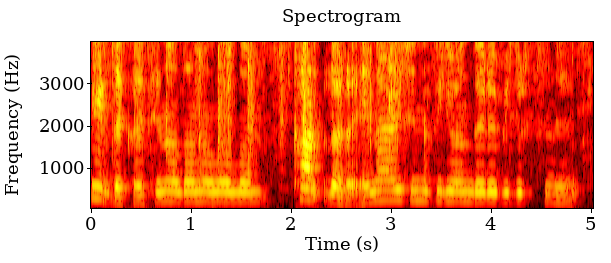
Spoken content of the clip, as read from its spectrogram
Bir de Katina'dan alalım. Kartlara enerjinizi gönderebilirsiniz.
